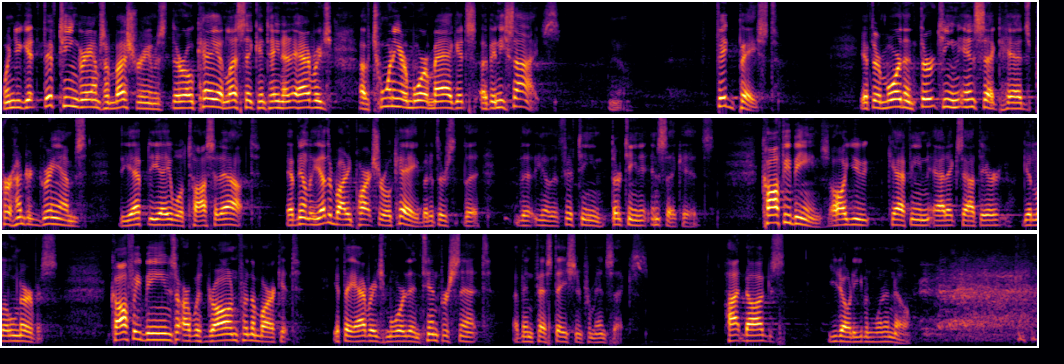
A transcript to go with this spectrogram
When you get 15 grams of mushrooms, they're okay unless they contain an average of 20 or more maggots of any size. You know. Fig paste. If there are more than 13 insect heads per 100 grams, the FDA will toss it out. Evidently, the other body parts are okay, but if there's the, the, you know, the 15, 13 insect heads. Coffee beans, all you caffeine addicts out there get a little nervous. Coffee beans are withdrawn from the market if they average more than 10% of infestation from insects. Hot dogs, you don't even want to know.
